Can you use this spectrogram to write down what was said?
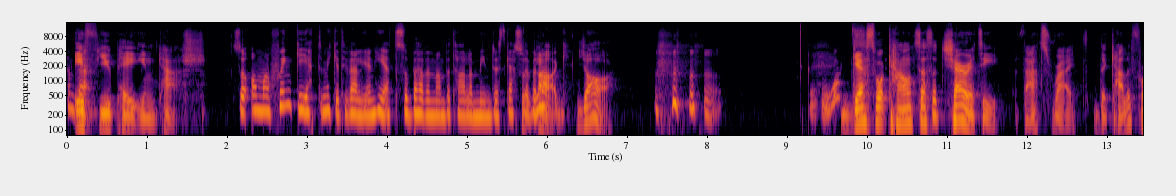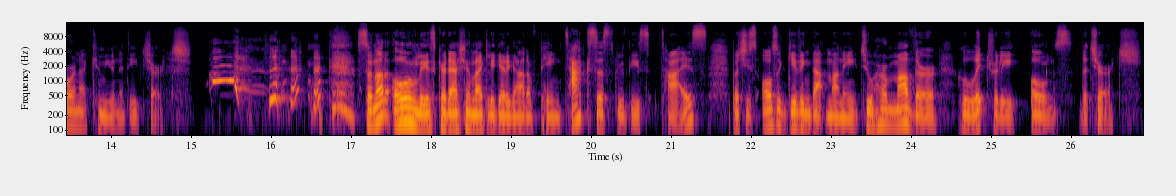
Vänta. if you pay in cash. Så om man skänker jättemycket till välgörenhet så behöver man betala mindre skatt Så, överlag? ja. Guess what counts as a charity? That's right, the California Community Church. so not only is Kardashian likely getting out of paying taxes through these ties, but she's also giving that money to her mother, who literally owns the church.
